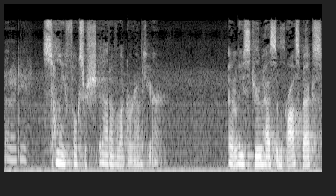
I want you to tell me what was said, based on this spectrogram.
But I did. So many folks are shit out of luck around here. At least Drew has some prospects.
